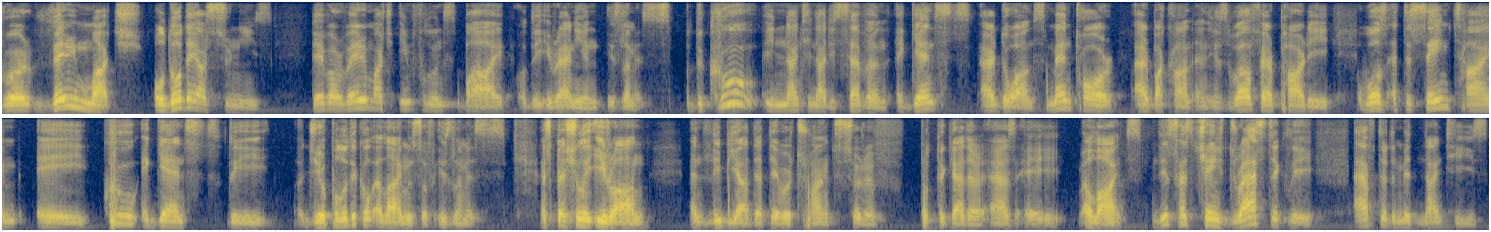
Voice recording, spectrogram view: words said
were very much, although they are Sunnis, they were very much influenced by the Iranian Islamists. The coup in 1997 against Erdogan's mentor, Erbakan, and his welfare party was at the same time a coup against the geopolitical alignments of Islamists, especially Iran and Libya, that they were trying to sort of put together as a alliance. This has changed drastically after the mid 90s.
